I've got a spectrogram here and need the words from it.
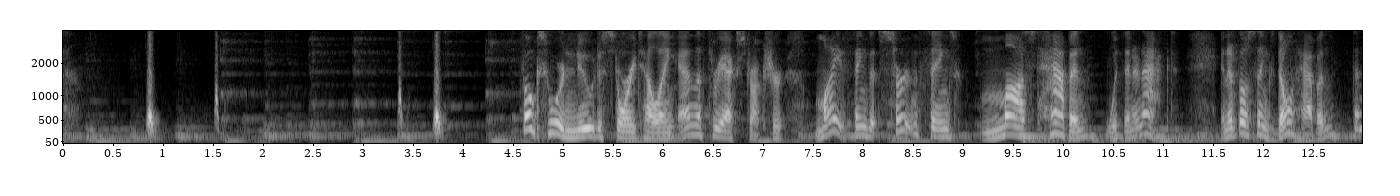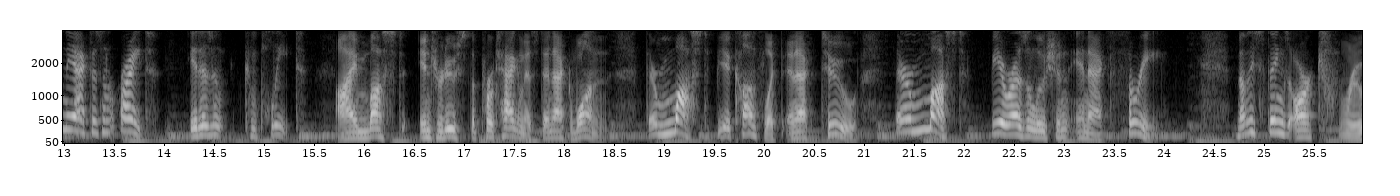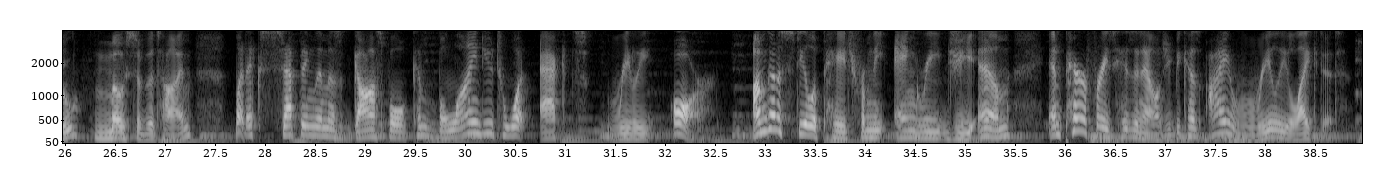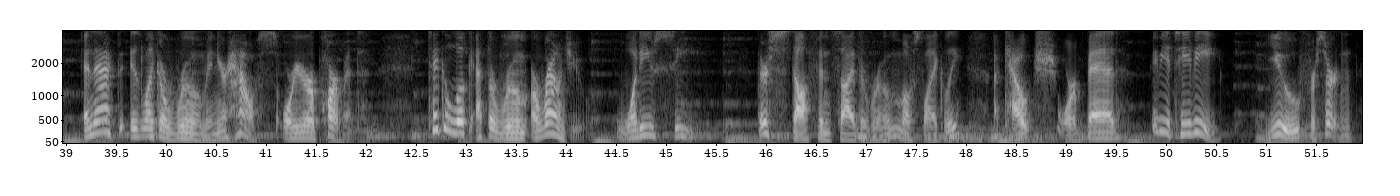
Folks who are new to storytelling and the 3 act structure might think that certain things must happen within an act. And if those things don't happen, then the act isn't right. It isn't complete. I must introduce the protagonist in Act 1. There must be a conflict in Act 2. There must be a resolution in Act 3. Now, these things are true most of the time, but accepting them as gospel can blind you to what acts really are. I'm going to steal a page from the Angry GM and paraphrase his analogy because I really liked it. An act is like a room in your house or your apartment. Take a look at the room around you. What do you see? There's stuff inside the room, most likely a couch or bed, maybe a TV. You, for certain.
